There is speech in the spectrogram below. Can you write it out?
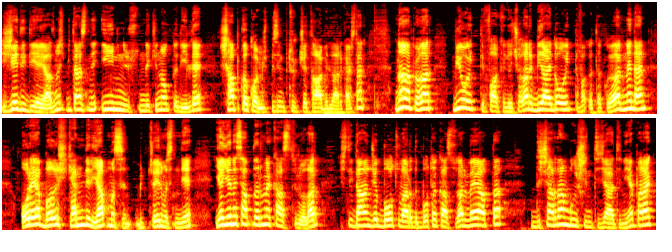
Jedi diye yazmış. Bir tanesinde i'nin üstündeki nokta değil de şapka koymuş bizim Türkçe tabirle arkadaşlar. Ne yapıyorlar? Bir o ittifaka geçiyorlar. Bir ayda o ittifakla takılıyorlar. Neden? Oraya bağış kendileri yapmasın, bütçe ayırmasın diye yayın hesaplarına kastırıyorlar. İşte daha önce bot vardı, bota kastırıyorlar. Veyahut da dışarıdan bu işin ticaretini yaparak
